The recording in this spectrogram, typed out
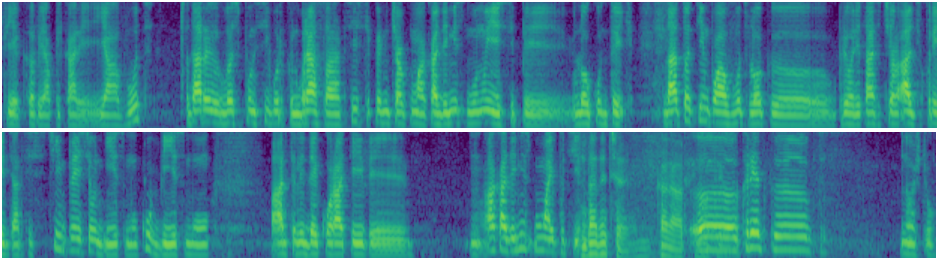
fiecăruia pe care i-a avut, dar vă spun sigur că în breasla artistică nici acum academismul nu este pe locul întâi. Dar tot timpul a avut loc uh, prioritate cel alte curente artistice, impresionismul, cubismul, artele decorative, academismul mai puțin. Da, de ce? Care ar fi? Uh, cred că, nu știu,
